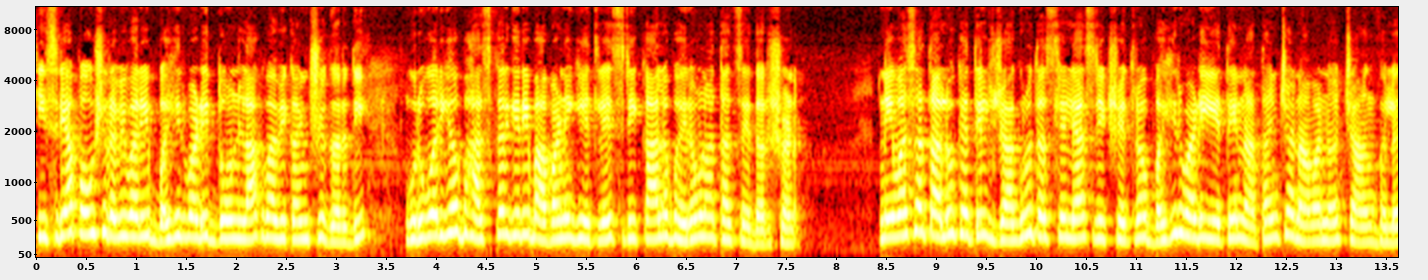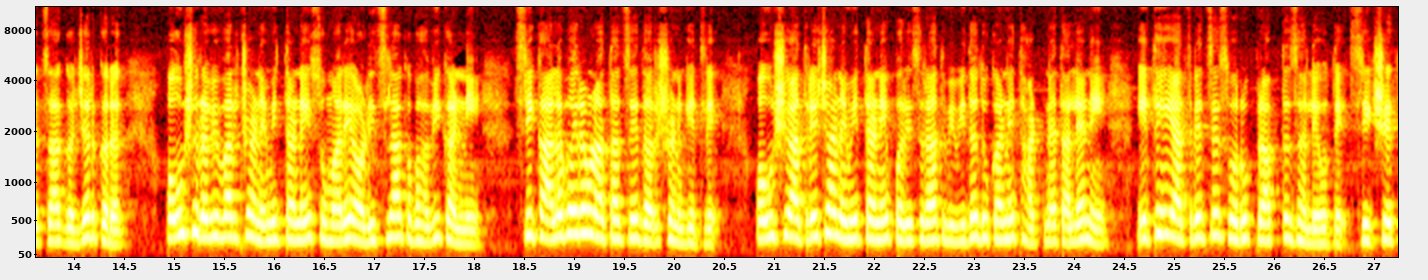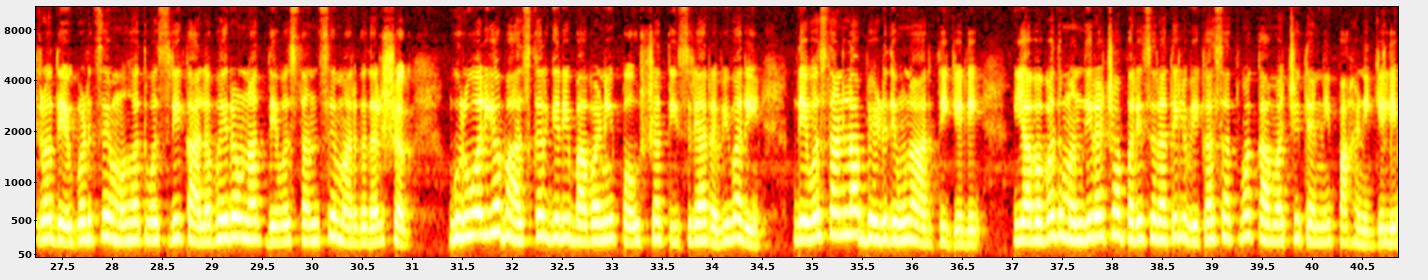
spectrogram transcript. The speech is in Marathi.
तिसऱ्या पौष रविवारी बहिरवाडीत दोन लाख भाविकांची गर्दी. गुरुवर्य भास्करगिरी बाबांनी घेतले श्री काल भैरवनाथाचे दर्शन. नेवासा तालुक्यातील जागृत असलेल्या श्री क्षेत्र बहिरवाडी येथे नाथांच्या नावानं चांग भलचा गजर करत पौष रविवारच्या निमित्ताने सुमारे अडीच लाख भाविकांनी श्री कालभैरवनाथाचे दर्शन घेतले. पौष यात्रेच्या निमित्ताने परिसरात विविध दुकाने थाटण्यात आल्याने येथे यात्रेचे स्वरूप प्राप्त झाले होते. श्री क्षेत्र देवगडचे महत्त्व श्री कालभैरवनाथ देवस्थानचे मार्गदर्शक गुरुवर्य भास्कर बाबांनी पौषच्या तिसऱ्या रविवारी देवस्थानला भेट देऊन आरती केली. याबाबत मंदिराच्या परिसरातील विकासात्मक कामाची त्यांनी पाहणी केली.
